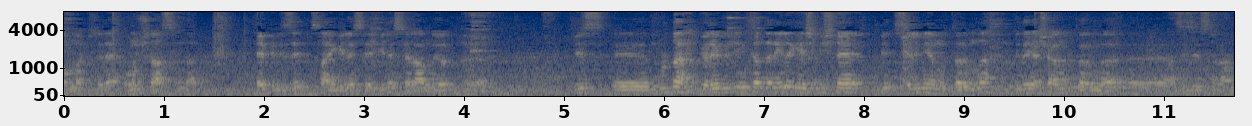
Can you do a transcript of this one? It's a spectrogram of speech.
olmak üzere onun şahsında hepinizi saygıyla sevgiyle selamlıyorum. Biz e, burada görebildiğim kadarıyla geçmişte bir Selimiye muhtarımla bir de Yaşar muhtarımla e, Size selam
